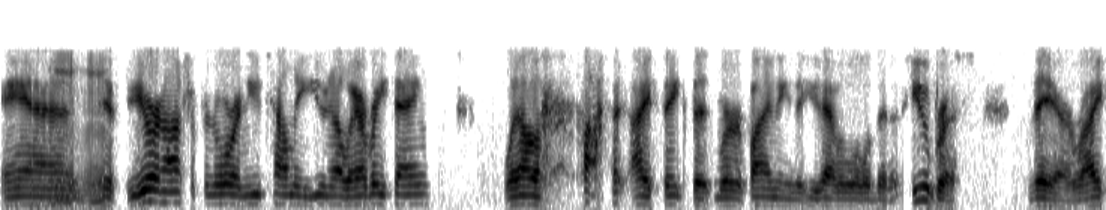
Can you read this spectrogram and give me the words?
And Mhm. if you're an entrepreneur and you tell me you know everything, well, I think that we're finding that you have a little bit of hubris there, right?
